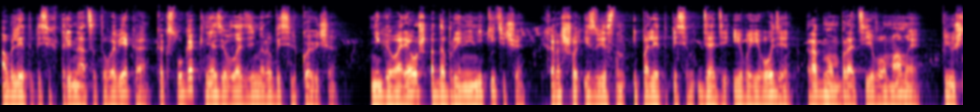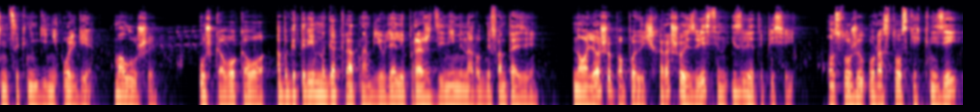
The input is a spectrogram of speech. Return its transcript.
а в летописях XIII века как слуга князя Владимира Васильковича, не говоря уж о Добрыне Никитиче, хорошо известном и по летописям дяди и воеводе, родном брате его мамы, ключницы княгини Ольги, Малуши, Уж кого-кого, а богатырей многократно объявляли порождениями народной фантазии. Но Алеша Попович хорошо известен из летописей. Он служил у ростовских князей,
